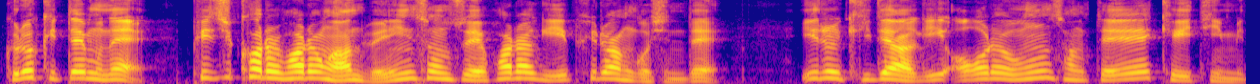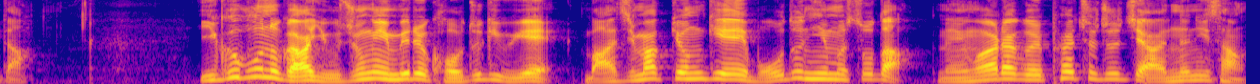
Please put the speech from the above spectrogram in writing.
그렇기 때문에 피지컬을 활용한 외인 선수의 활약이 필요한 것인데 이를 기대하기 어려운 상태의 KT입니다. 이구분우가 유종의 미를 거두기 위해 마지막 경기에 모든 힘을 쏟아 맹활약을 펼쳐주지 않는 이상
